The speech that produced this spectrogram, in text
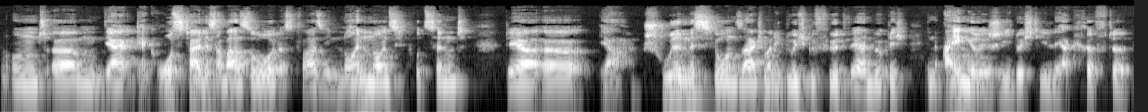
Und ähm, der, der Großteil ist aber so, dass quasi 99 Prozent der äh, ja, Schulmissionen, sage ich mal, die durchgeführt werden, wirklich in Eigenregie durch die Lehrkräfte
